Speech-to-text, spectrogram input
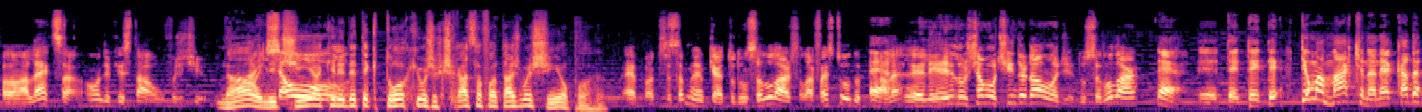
falando, Alexa, onde que está o fugitivo? Não, Ah, ele é tinha o- aquele detector que os caça-fantasmas tinham, porra. É, pode ser também, porque é tudo um celular, o celular faz tudo. É, o- ele, ele não chama o Tinder da onde? Do celular. É, é, tem, tem, tem, tem uma máquina, né? Cada.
